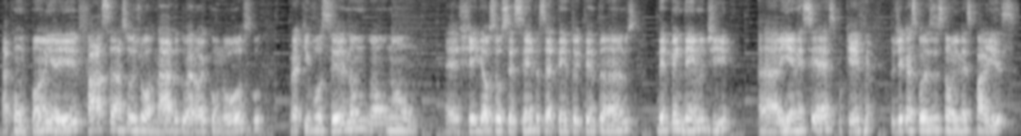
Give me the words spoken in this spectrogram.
acompanhe aí, faça a sua jornada do herói conosco, para que você não, não, não é, chegue aos seus 60, 70, 80 anos, dependendo de uh, ah, INSS, porque do dia que as coisas estão indo nesse país,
